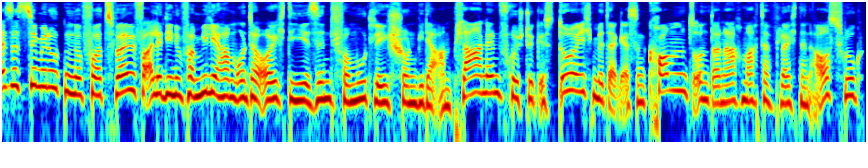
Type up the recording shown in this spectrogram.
Es ist zehn Minuten vor zwölf. Alle, die eine Familie haben unter euch, die sind vermutlich schon wieder am Planen. Frühstück ist durch, Mittagessen kommt und danach macht er vielleicht einen Ausflug.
